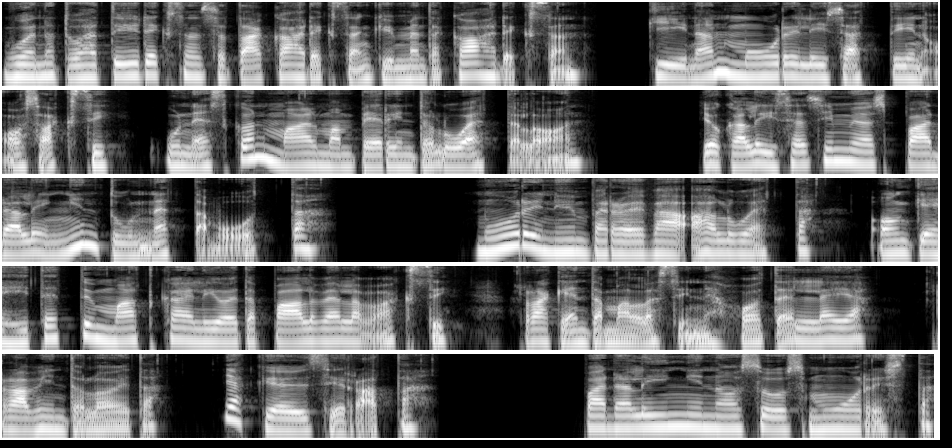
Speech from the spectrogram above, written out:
Vuonna 1988 Kiinan muuri lisättiin osaksi Unescon maailmanperintöluetteloon, joka lisäsi myös Padalingin tunnettavuutta. Muurin ympäröivää aluetta on kehitetty matkailijoita palvelevaksi rakentamalla sinne hotelleja, ravintoloita ja köysirata. Padalingin osuus muurista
